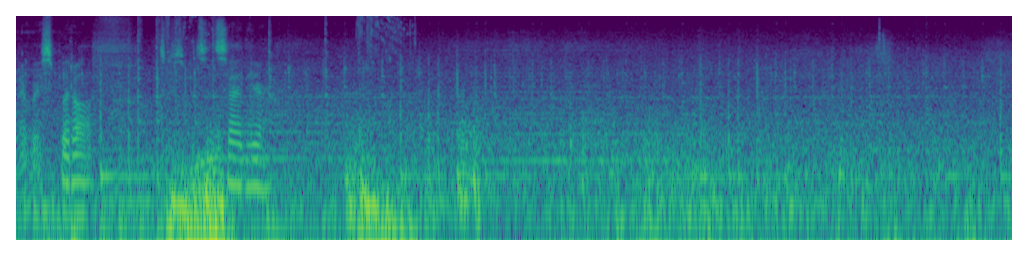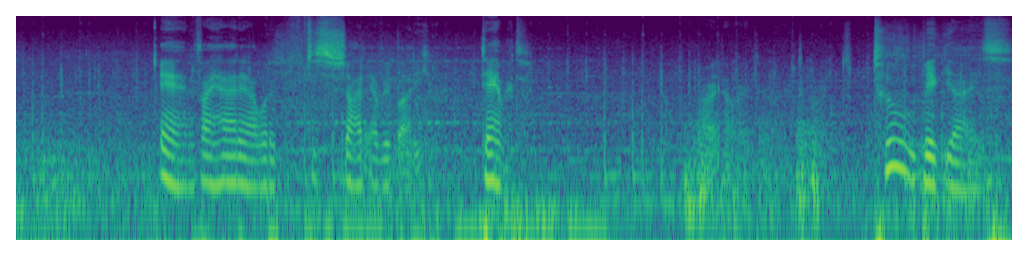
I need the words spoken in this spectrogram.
Everybody split off. Let's see what's inside here. And if I had it, I would have just shot everybody. Damn it. Alright, alright, alright, alright. two big guys.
